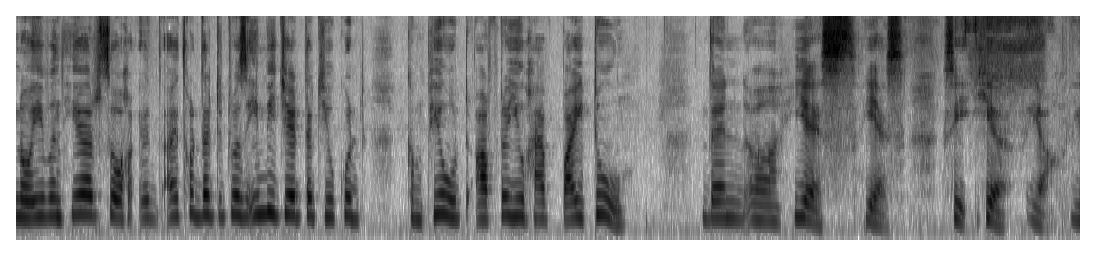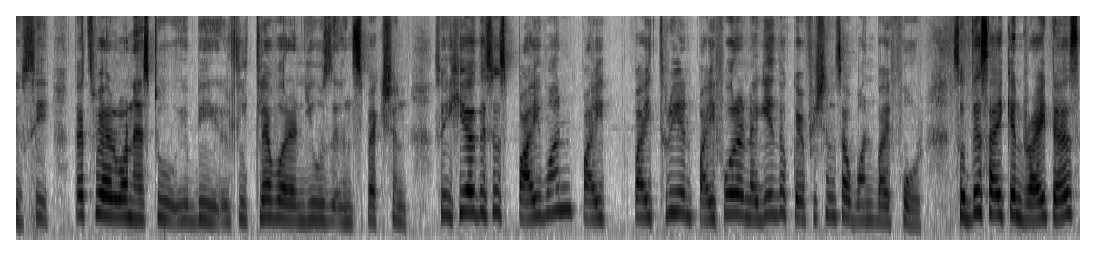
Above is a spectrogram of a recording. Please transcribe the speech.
no even here. So, I thought that it was immediate that you could compute after you have pi 2 then uh, yes, yes. See here, yeah, you see that is where one has to be little clever and use inspection. So, here this is pi 1, pi pi 3 and pi 4 and again the coefficients are 1 by 4. So, this I can write as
